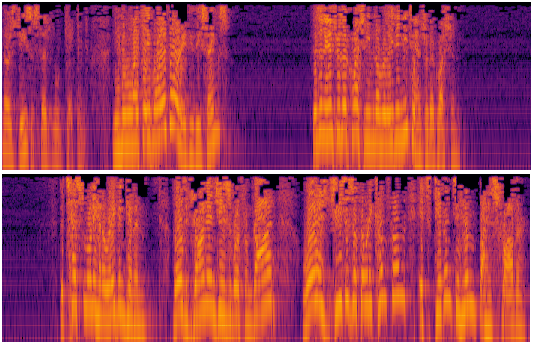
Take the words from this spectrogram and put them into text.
Notice Jesus says, well, neither will I take my authority to do these things. Doesn't answer their question, even though really he didn't need to answer their question. The testimony had already been given. Both John and Jesus were from God. Where does Jesus' authority come from? It's given to him by his Father.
